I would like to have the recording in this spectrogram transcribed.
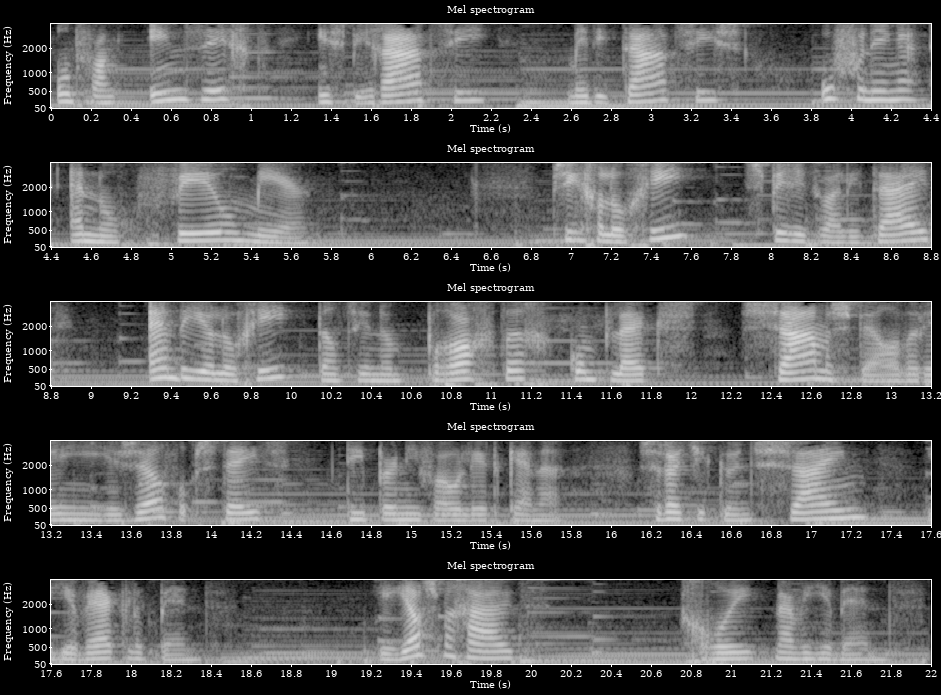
Ontvang inzicht, inspiratie, meditaties, oefeningen en nog veel meer. Psychologie, spiritualiteit en biologie dansen in een prachtig, complex samenspel waarin je jezelf op steeds dieper niveau leert kennen, zodat je kunt zijn wie je werkelijk bent. Je jas mag uit, groei naar wie je bent.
